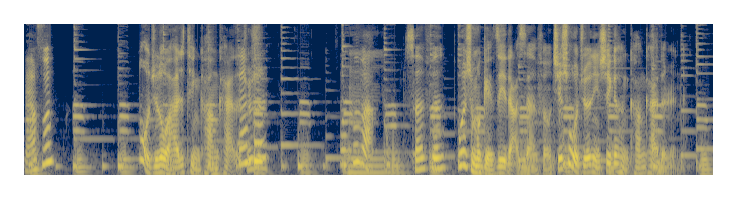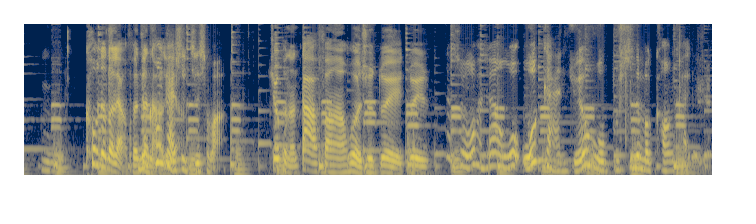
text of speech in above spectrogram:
两分。那我觉得我还是挺慷慨的，就是三分吧。三分？为什么给自己打三分？其实我觉得你是一个很慷慨的人。嗯，扣掉的两分在哪里？慷慨是指什么？就可能大方啊，或者是对对。但是我好像我我感觉我不是那么慷慨的人，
